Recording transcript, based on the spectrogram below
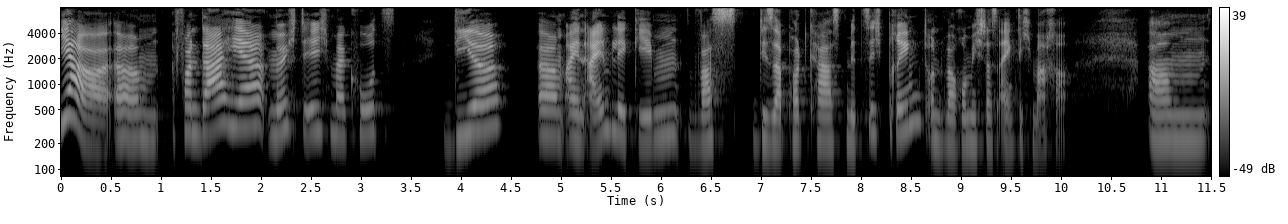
Ja, ähm, von daher möchte ich mal kurz dir ähm, einen Einblick geben, was dieser Podcast mit sich bringt und warum ich das eigentlich mache. Ähm,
